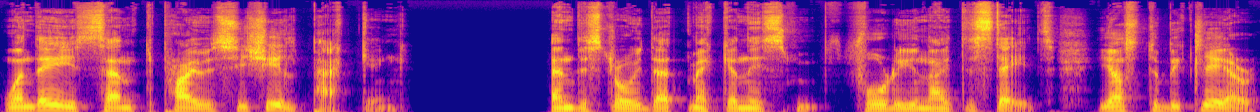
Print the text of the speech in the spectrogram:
When they sent Privacy Shield packing and destroyed that mechanism for the United States. Just to be clear,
